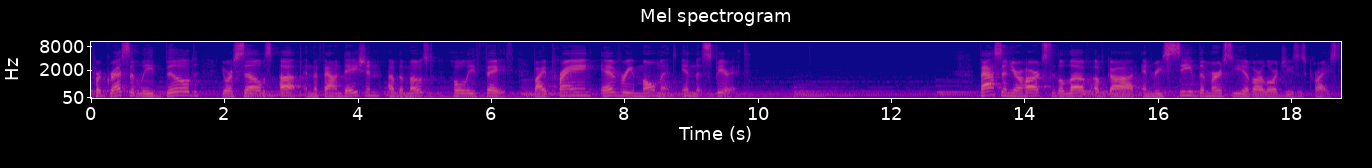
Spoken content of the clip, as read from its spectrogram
progressively build yourselves up in the foundation of the most holy faith by praying every moment in the Spirit. Fasten your hearts to the love of God and receive the mercy of our Lord Jesus Christ,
